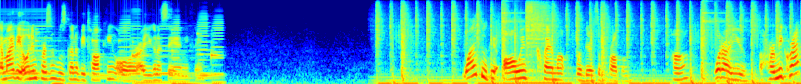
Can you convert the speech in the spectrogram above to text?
Am I the only person who's gonna be talking, or are you gonna say anything? Why do they always clam up when there's a problem? Huh? What are you, a hermit crab?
